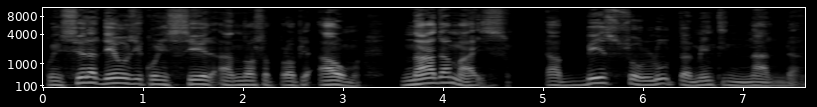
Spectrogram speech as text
Conhecer a Deus e conhecer a nossa própria alma. Nada mais, absolutamente nada,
